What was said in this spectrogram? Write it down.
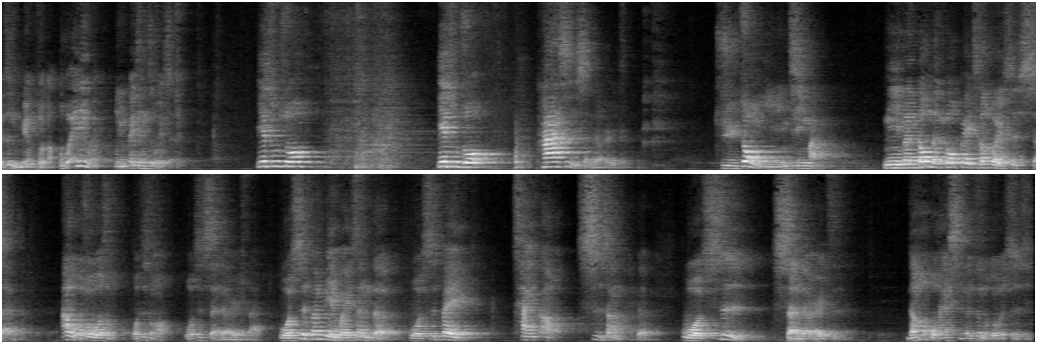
可是你没有做到。不过 anyway，你们被称之为神。耶稣说。耶稣说他是神的儿子，举重以明轻嘛，你们都能够被称为是神，啊，我说我什么？我是什么？我是神的儿子啊，我是分别为圣的，我是被差到世上来的，我是神的儿子，然后我还行了这么多的事情，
